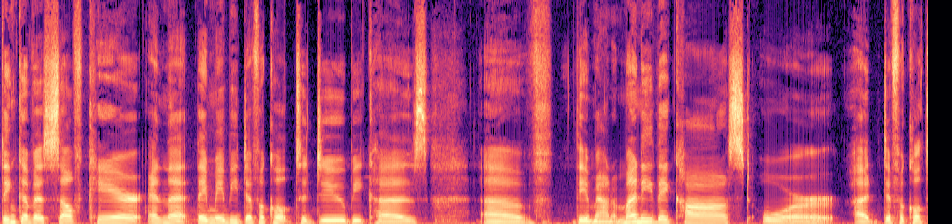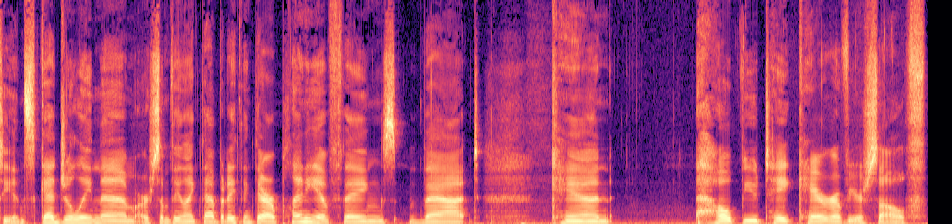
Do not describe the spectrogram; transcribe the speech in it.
think of as self-care and that they may be difficult to do because of the amount of money they cost or a difficulty in scheduling them or something like that. But I think there are plenty of things that can help you take care of yourself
